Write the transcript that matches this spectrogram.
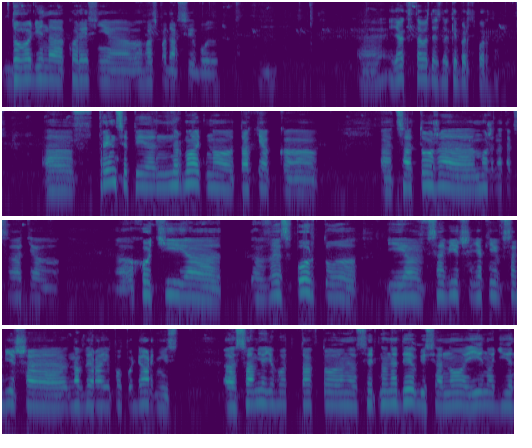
доволі на корисні в господарстві будуть. Е, як ставитись до кіберспорту? Е, В принципі, нормально, так як е, е, це теж, можна так сказати, е, е, хоч і е, вид спорту, і все більше, який все більше набирає популярність. Е, Сам я його так то сильно не дивлюся, але іноді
